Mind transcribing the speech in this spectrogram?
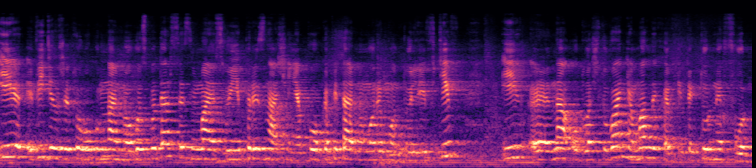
І відділ житлово-комунального господарства знімає свої призначення по капітальному ремонту ліфтів і е, на облаштування малих архітектурних форм.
